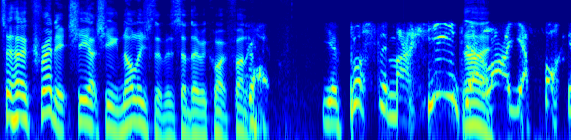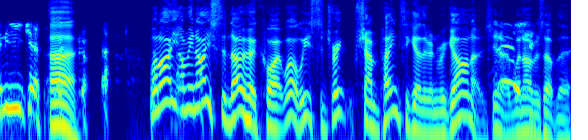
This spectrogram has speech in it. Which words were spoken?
to her credit, she actually acknowledged them and said they were quite funny. Right. You busted my head, uh, you fucking idiot. Uh, well, I, I mean, I used to know her quite well. We used to drink champagne together in Regano's, you know, when I was up there.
